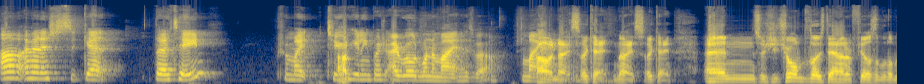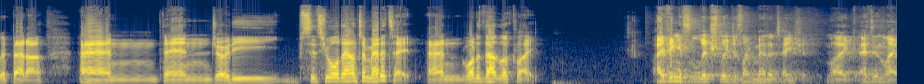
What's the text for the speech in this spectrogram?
Um, I managed to get 13. For my two healing potions, I rolled one of mine as well. Mine Oh, only. nice. Okay, nice. Okay. And so she chortled those down and feels a little bit better. And then Jody sits you all down to meditate. And what does that look like? I think it's literally just like meditation, like as in like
